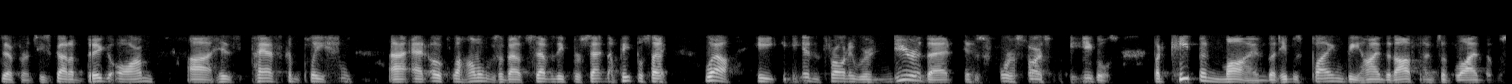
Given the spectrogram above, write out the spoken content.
difference. He's got a big arm. Uh, his pass completion uh, at Oklahoma was about 70%. Now, people say, well, he, he didn't throw anywhere near that in his four starts with the Eagles. But keep in mind that he was playing behind an offensive line that was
